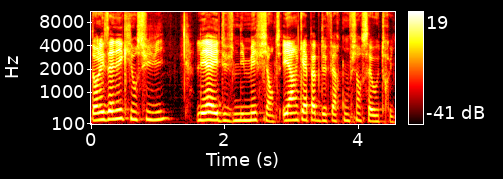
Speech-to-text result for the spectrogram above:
Dans les années qui ont suivi, Léa est devenue méfiante et incapable de faire confiance à autrui.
